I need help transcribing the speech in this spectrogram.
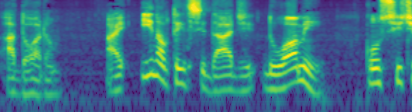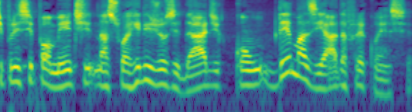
adoram. A inautenticidade do homem consiste principalmente na sua religiosidade com demasiada frequência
